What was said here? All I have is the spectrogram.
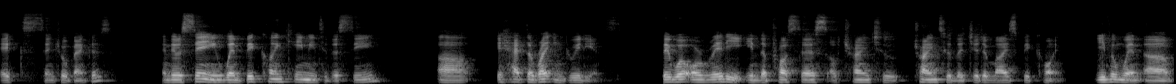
ex central bankers, and they were saying when Bitcoin came into the scene, uh, it had the right ingredients. They were already in the process of trying to trying to legitimize Bitcoin, even when uh,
